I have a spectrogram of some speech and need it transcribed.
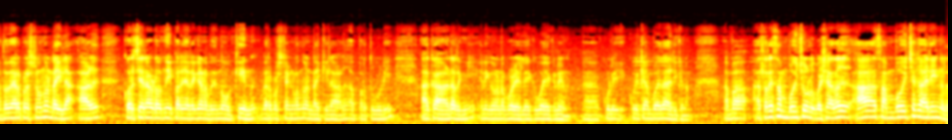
അപ്പോൾ വേറെ പ്രശ്നമൊന്നും ഉണ്ടായില്ല. ആൾ കുറച്ച് നേരം അവിടെ വന്ന് ഈ പറഞ്ഞ ഗണപതി നോക്കി നിന്ന് വേറെ പ്രശ്നങ്ങളൊന്നും ഉണ്ടാക്കിയില്ല. ആൾ അപ്പുറത്ത് കൂടി ആ കാടിറങ്ങി എനിക്ക് വേണ്ട പുഴയിലേക്ക് പോയേക്കണേണ്. കുളി കുളിക്കാൻ പോയതായിരിക്കണം. അപ്പോൾ അത്രേ സംഭവിച്ചുള്ളൂ. പക്ഷെ അത് ആ സംഭവിച്ച കാര്യങ്ങൾ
